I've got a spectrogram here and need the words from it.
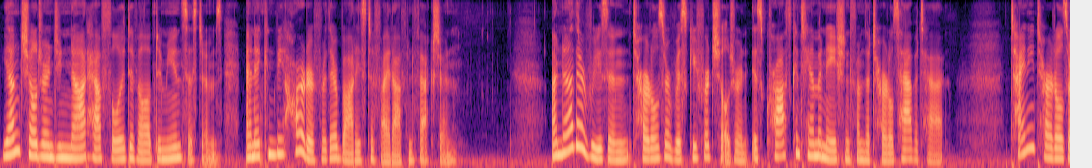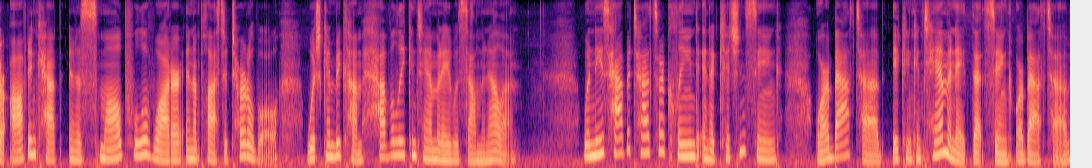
young children do not have fully developed immune systems, and it can be harder for their bodies to fight off infection. Another reason turtles are risky for children is cross contamination from the turtle's habitat. Tiny turtles are often kept in a small pool of water in a plastic turtle bowl, which can become heavily contaminated with salmonella. When these habitats are cleaned in a kitchen sink or a bathtub, it can contaminate that sink or bathtub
